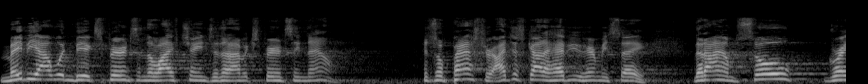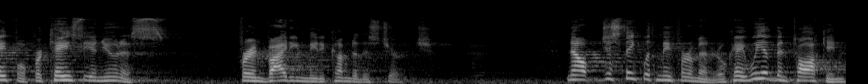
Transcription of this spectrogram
maybe I wouldn't be experiencing the life change that I'm experiencing now. And so, Pastor, I just got to have you hear me say that I am so grateful for Casey and Eunice for inviting me to come to this church. Now, just think with me for a minute, okay? We have been talking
